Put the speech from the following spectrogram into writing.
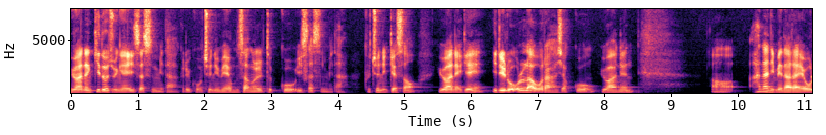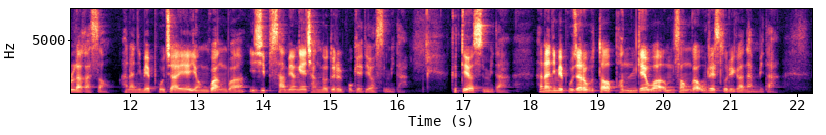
요한은 기도 중에 있었습니다. 그리고 주님의 음성을 듣고 있었습니다. 그 주님께서 요한에게 이리로 올라오라 하셨고 요한은 어, 하나님의 나라에 올라가서 하나님의 보좌의 영광과 24명의 장로들을 보게 되었습니다. 그때였습니다. 하나님의 보좌로부터 번개와 음성과 우레소리가 납니다.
